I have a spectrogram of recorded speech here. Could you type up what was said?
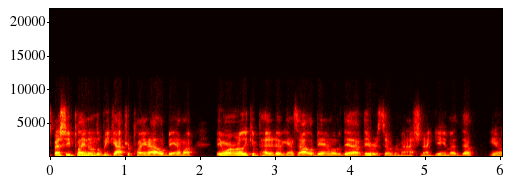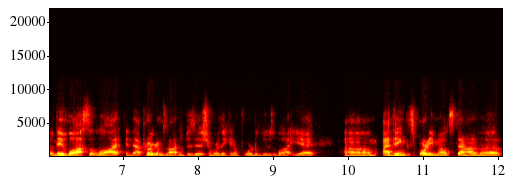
especially playing on the week after playing Alabama they weren't really competitive against Alabama, but they they were just overmatched in that game. That, that you know they've lost a lot, and that program's not in a position where they can afford to lose a lot yet. Um, I think Sparty melts down in the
